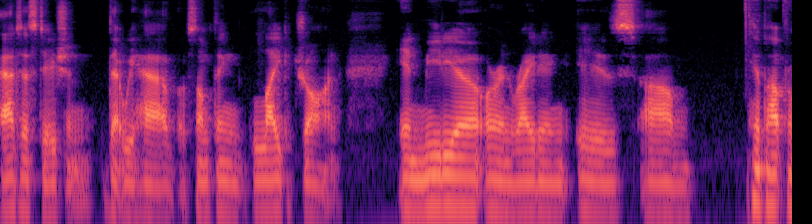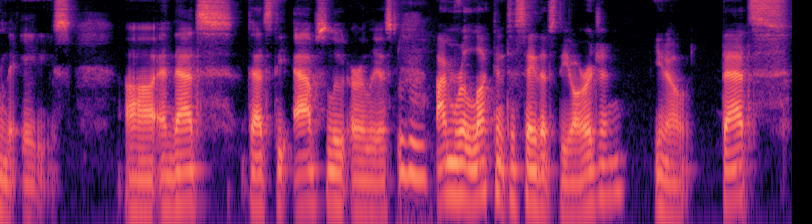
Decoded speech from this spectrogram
attestation that we have of something like jawn in media or in writing is um, hip hop from the 80s. Uh, and that's that's the absolute earliest. Mm-hmm. I'm reluctant to say that's the origin. You know, that's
